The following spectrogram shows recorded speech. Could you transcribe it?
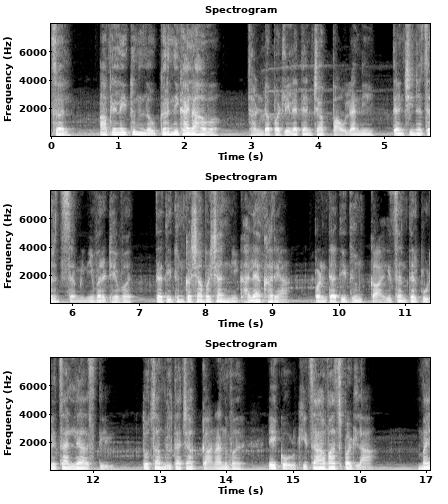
चल आपल्याला इथून लवकर निघायला हवं. थंड पडलेल्या त्यांच्या पावलांनी त्यांची नजर जमिनीवर ठेवत त्या तिथून कशाबशा निघाल्या खऱ्या पण त्या तिथून काहीच अंतर पुढे चालल्या असतील. तोच अमृताच्या कानांवर एक ओळखीचा आवाज पडला. मैं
